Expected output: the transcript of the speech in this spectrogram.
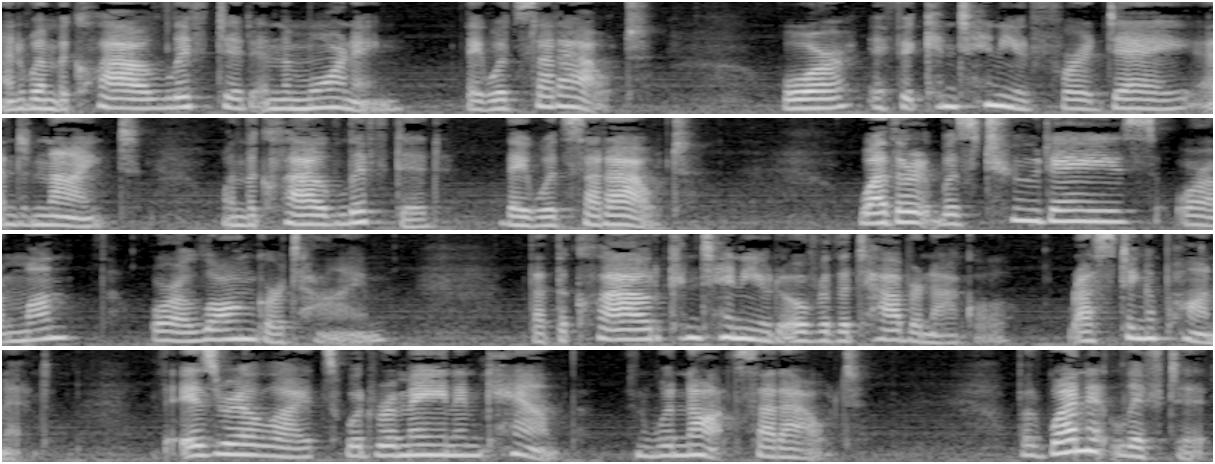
and when the cloud lifted in the morning, they would set out. Or if it continued for a day and a night, when the cloud lifted, they would set out. Whether it was two days, or a month, or a longer time, that the cloud continued over the tabernacle, resting upon it, the Israelites would remain in camp and would not set out. But when it lifted,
